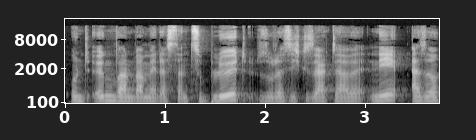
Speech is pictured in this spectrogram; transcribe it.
und irgendwann war mir das dann zu blöd, so dass ich gesagt habe, nee, also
